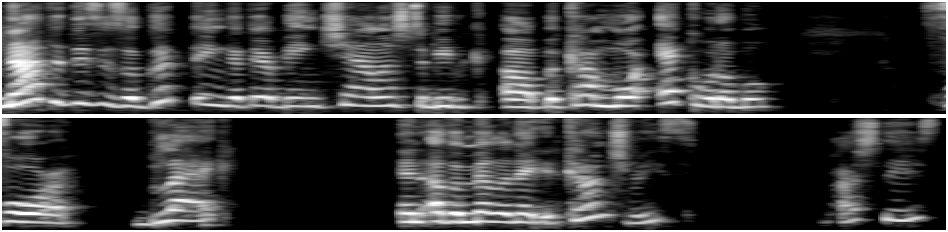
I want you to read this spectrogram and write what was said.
Not that this is a good thing that they're being challenged to be uh, become more equitable for black and other melanated countries. Watch this.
